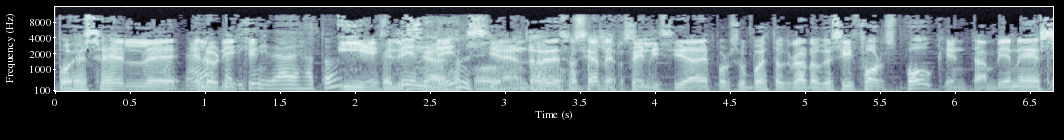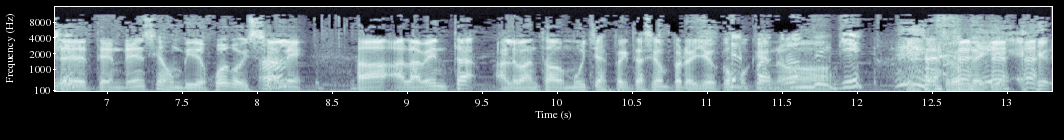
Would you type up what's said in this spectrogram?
Pues ese es el, Pues nada, el origen. felicidades a todos. Y es tendencia en redes los sociales. Felicidades, por supuesto, claro que sí. Forspoken también es eh, tendencia, es un videojuego y sale a, a la venta. Ha levantado mucha expectación, pero yo como ¿El que patrón no. de quién? El patrón de que, es que-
